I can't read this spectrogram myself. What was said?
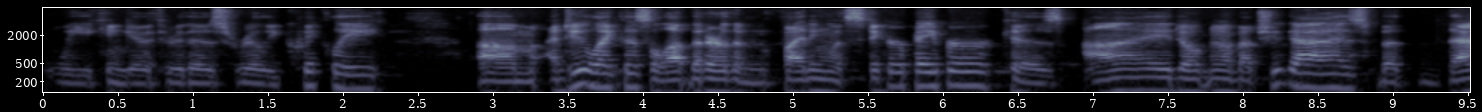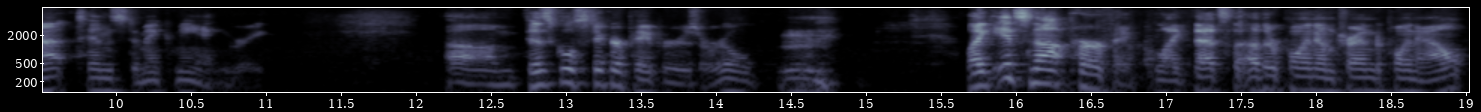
we can go through those really quickly. Um, I do like this a lot better than fighting with sticker paper because I don't know about you guys, but that tends to make me angry. Um, physical sticker paper is a real like it's not perfect. Like that's the other point I'm trying to point out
